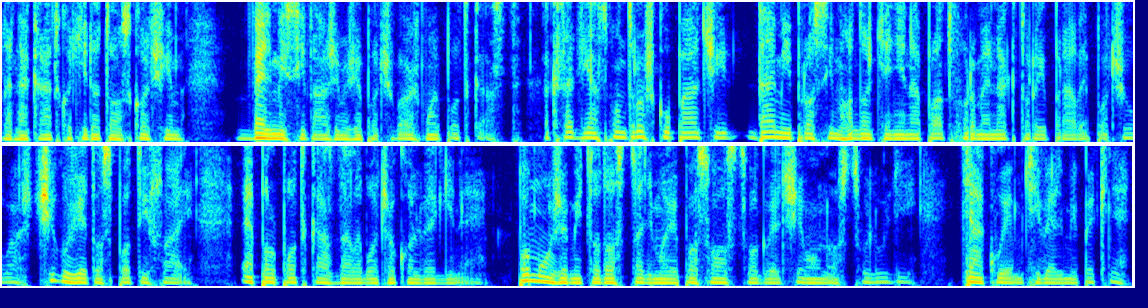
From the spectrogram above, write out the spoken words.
len nakrátko ti do toho skočím. Veľmi si vážim, že počúvaš môj podcast. Ak sa ti aspoň trošku páči, daj mi prosím hodnotenie na platforme, na ktorej práve počúvaš, či už je to Spotify, Apple Podcast alebo čokoľvek iné. Pomôže mi to dostať moje posolstvo k väčšiemu množstvu ľudí. Ďakujem ti veľmi pekne.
